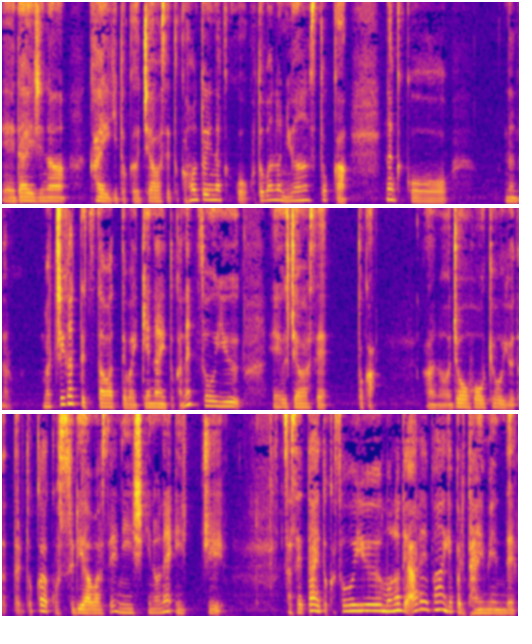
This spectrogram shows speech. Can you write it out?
えー、大事な会議とか打ち合わせとか本当になんかこう言葉のニュアンスとかなんかこうなんだろう間違って伝わってはいけないとかねそういう、えー、打ち合わせとかあの情報共有だったりとかこうすり合わせ認識のね一致させたいとかそういうものであればやっぱり対面で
